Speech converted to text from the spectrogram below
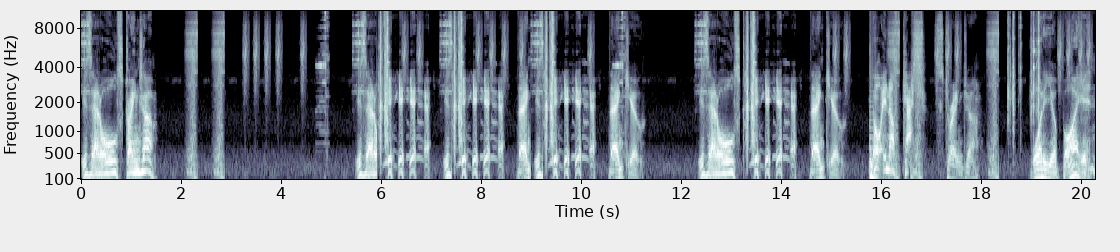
Is that all, stranger? Is that all? is thank is thank you. Is that all? thank you. Not enough cash, stranger. What are you buying?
